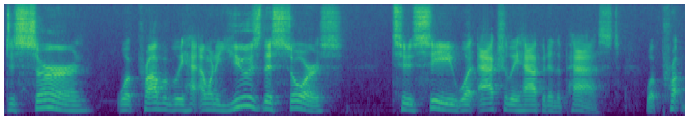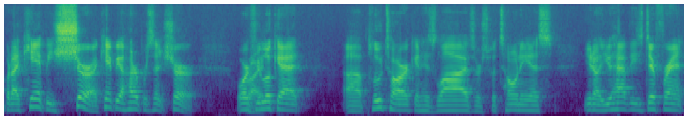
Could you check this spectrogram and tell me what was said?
discern what probably ha- I want to use this source to see what actually happened in the past. What, pro- but I can't be sure. I can't be 100% sure. Or if right. you look at uh, Plutarch and his lives or Suetonius, you know, you have these different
